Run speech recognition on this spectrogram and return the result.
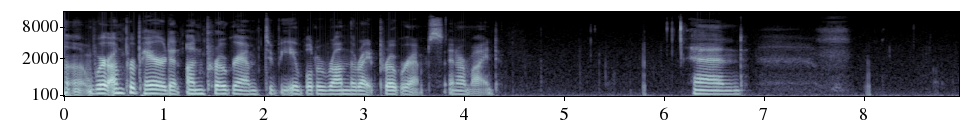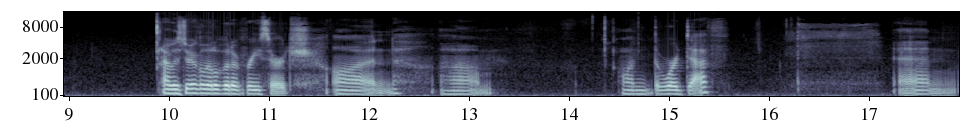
we're unprepared and unprogrammed to be able to run the right programs in our mind. And I was doing a little bit of research on um, on the word death, and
